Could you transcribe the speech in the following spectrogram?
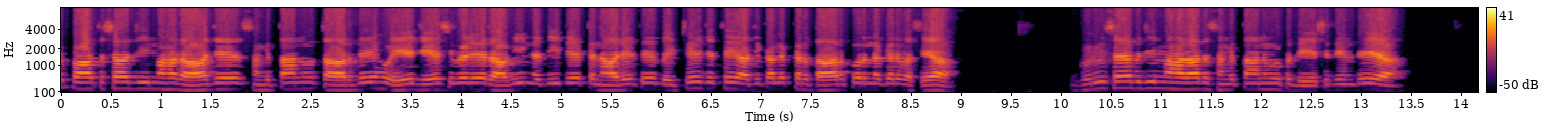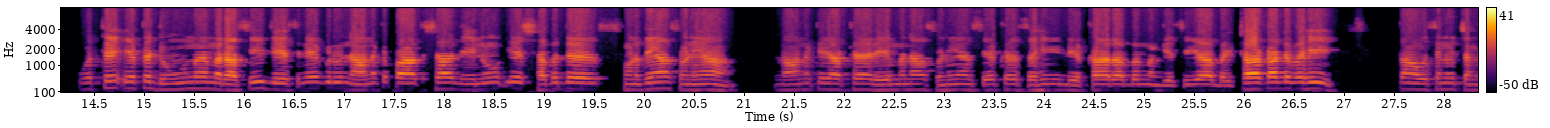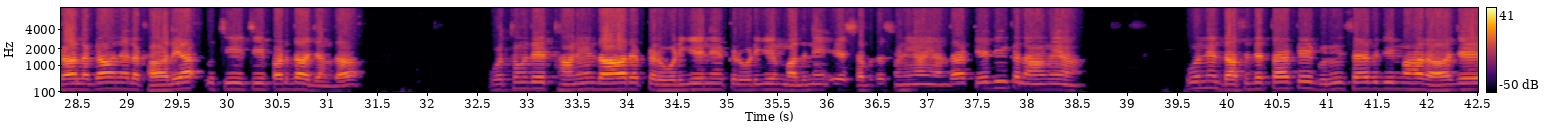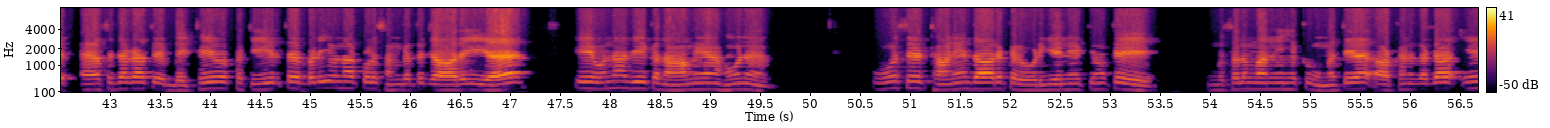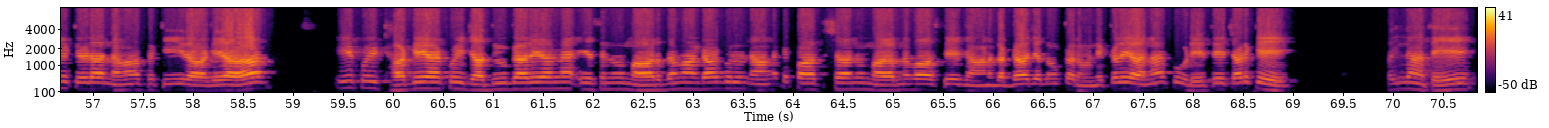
ਪਾਤਸ਼ਾਹ ਜੀ ਮਹਾਰਾਜ ਸੰਗਤਾਂ ਨੂੰ ਤਾਰਦੇ ਹੋਏ ਜਿਸ ਵੇਲੇ ਰਾਵੀ ਨਦੀ ਦੇ ਕਿਨਾਰੇ ਤੇ ਬੈਠੇ ਜਿੱਥੇ ਅੱਜ ਕੱਲ ਕਰਤਾਰਪੁਰ ਨਗਰ ਵਸਿਆ, ਗੁਰੂ ਸਾਹਿਬ ਜੀ ਮਹਾਰਾਜ ਸੰਗਤਾਂ ਨੂੰ ਉਪਦੇਸ਼ ਦਿੰਦੇ ਆ। ਉੱਥੇ ਇੱਕ ਡੂਮ ਮਰਾਸੀ ਜਿਸ ਨੇ ਗੁਰੂ ਨਾਨਕ ਪਾਤਸ਼ਾਹ ਜੀ ਨੂੰ ਇਹ ਸ਼ਬਦ ਸੁਣਦਿਆਂ ਸੁਣਿਆ, ਨਾਨਕ ਆਖੈ, ਰੇ ਮਨਾ ਸੁਣਿਆ ਸਿੱਖ, ਸਹੀ ਲੇਖਾ ਰੱਬ ਮੰਗੇਸੀਆ, ਬੈਠਾ ਕੱਢ ਵਹੀ। ਤਾਂ ਉਸ ਨੂੰ ਚੰਗਾ ਲੱਗਾ, ਉਹਨੇ ਲਿਖਾ ਲਿਆ, ਉੱਚੀ ਉੱਚੀ ਪੜਦਾ ਜਾਂਦਾ। ਉਥੋਂ ਦੇ ਥਾਣੇਦਾਰ ਕਰੋੜੀਏ ਨੇ, ਕਰੋੜੀਏ ਮੱਲ ਨੇ ਇਹ ਸ਼ਬਦ ਸੁਣਿਆ ਜਾਂਦਾ, ਕਿਹਦੀ ਕਲਾਮ ਆ? ਉਹਨੇ ਦੱਸ ਦਿੱਤਾ ਕਿ ਗੁਰੂ ਸਾਹਿਬ ਜੀ ਮਹਾਰਾਜ ਇਸ ਜਗ੍ਹਾ ਤੇ ਬੈਠੇ ਹੋ, ਫਕੀਰ ਤੇ ਬੜੀ ਉਹਨਾਂ ਕੋਲ ਸੰਗਤ ਜਾ ਰਹੀ ਹੈ, ਇਹ ਉਹਨਾਂ ਦੀ ਕਲਾਮ ਹੈ ਹੁਣ। ਉਸ ਥਾਣੇਦਾਰ ਕਰੋੜੀਏ ਨੇ ਕਿਉਂਕਿ ਮੁਸਲਮਾਨੀ ਹਕੂਮਤ ਹੈ ਆਖਣ ਲੱਗਾ, ਇਹ ਕਿਹੜਾ ਨਵਾਂ ਫਕੀਰ ਆ ਗਿਆ? ਇਹ ਕੋਈ ਠੱਗ ਆ, ਕੋਈ ਜਾਦੂਗਰ ਆ, ਮੈਂ ਇਸ ਨੂੰ ਮਾਰ ਦਵਾਂਗਾ। ਗੁਰੂ ਨਾਨਕ ਪਾਤਸ਼ਾਹ ਨੂੰ ਮਾਰਨ ਵਾਸਤੇ ਜਾਣ ਲੱਗਾ, ਜਦੋਂ ਘਰੋਂ ਨਿਕਲਿਆ ਨਾ ਘੋੜੇ ਤੇ ਚੜ ਕੇ। ਪਹਿਲਾਂ ਤੇ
